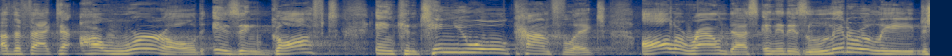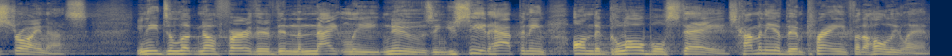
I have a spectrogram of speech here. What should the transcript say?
of the fact that our world is engulfed in continual conflict all around us, and it is literally destroying us. You need to look no further than the nightly news, and you see it happening on the global stage. How many have been praying for the Holy Land?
